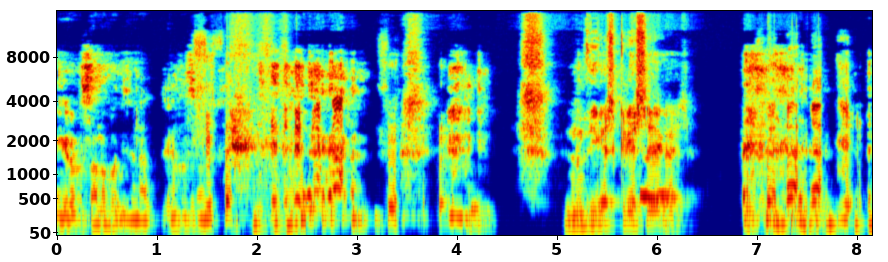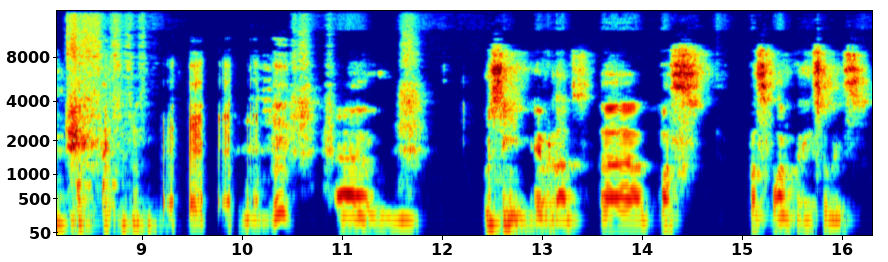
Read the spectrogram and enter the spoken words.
em gravação, não vou dizer nada em relação. não digas que querias ser a gaja. um, mas sim, é verdade. Uh, posso, posso falar um bocadinho sobre isso.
